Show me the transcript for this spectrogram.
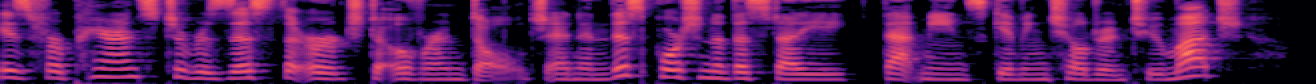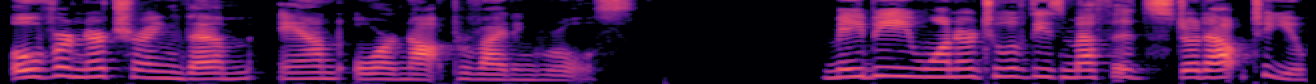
is for parents to resist the urge to overindulge. And in this portion of the study, that means giving children too much, over nurturing them, and or not providing rules. Maybe one or two of these methods stood out to you.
